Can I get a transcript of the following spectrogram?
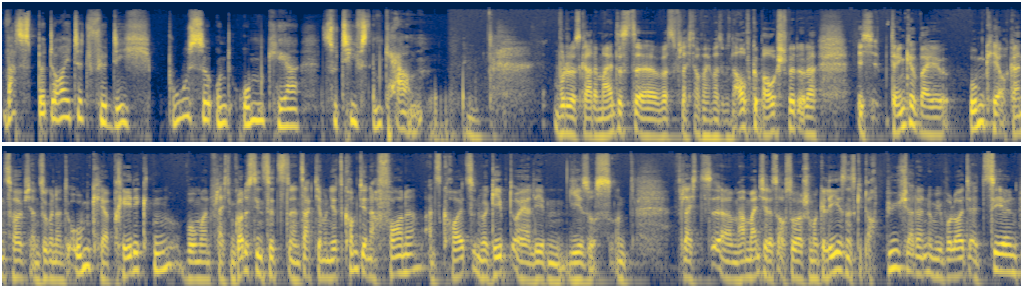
Was bedeutet für dich Buße und Umkehr zutiefst im Kern. Wo du das gerade meintest, äh, was vielleicht auch manchmal so ein bisschen aufgebauscht wird, oder ich denke bei Umkehr auch ganz häufig an sogenannte Umkehrpredigten, wo man vielleicht im Gottesdienst sitzt und dann sagt jemand, jetzt kommt ihr nach vorne ans Kreuz und übergebt euer Leben Jesus. Und vielleicht ähm, haben manche das auch sogar schon mal gelesen. Es gibt auch Bücher dann irgendwie, wo Leute erzählen,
